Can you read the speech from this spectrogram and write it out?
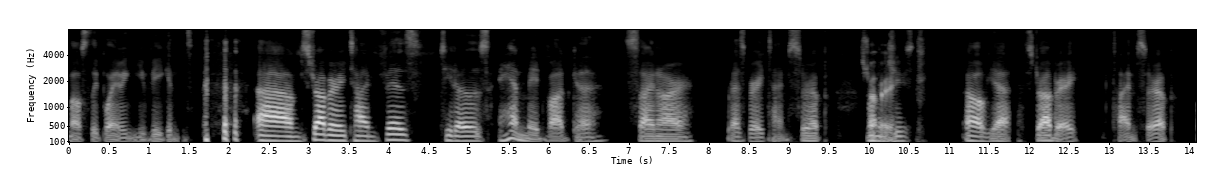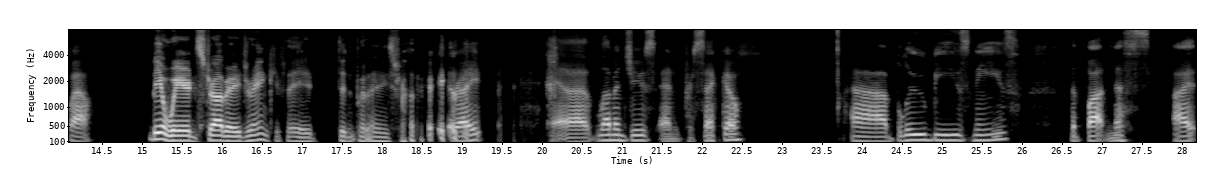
mostly blaming you vegans. Um, strawberry thyme fizz, Tito's handmade vodka, Sinar raspberry thyme syrup, lemon Strawberry. juice. Oh yeah, strawberry thyme syrup. Wow, Be a weird strawberry drink if they didn't put any strawberry. right? uh, lemon juice and prosecco. Uh, blue bees knees, the botanist I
